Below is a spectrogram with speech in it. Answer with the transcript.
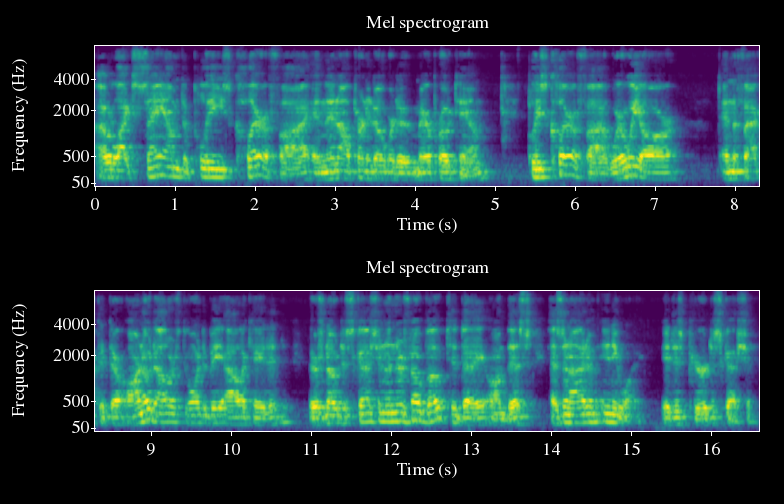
I would like Sam to please clarify, and then I'll turn it over to Mayor Pro Tem. Please clarify where we are and the fact that there are no dollars going to be allocated. There's no discussion and there's no vote today on this as an item anyway. It is pure discussion.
